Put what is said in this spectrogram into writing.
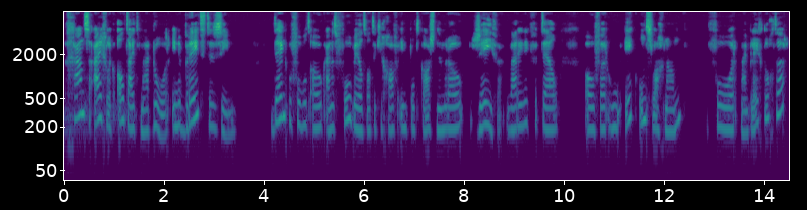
gaan ze eigenlijk altijd maar door, in de breedste zin. Denk bijvoorbeeld ook aan het voorbeeld wat ik je gaf in podcast nummer 7, waarin ik vertel over hoe ik ontslag nam voor mijn pleegdochter,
